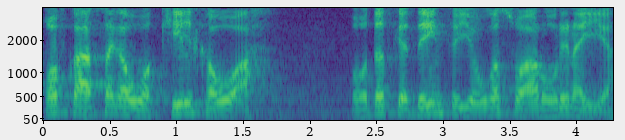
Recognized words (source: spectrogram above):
qofka asaga wakiilka u ah oo dadka daynta iyo uga soo aruurinaya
